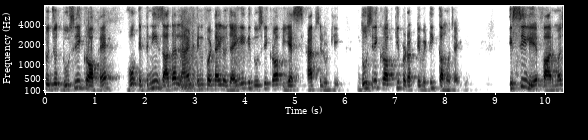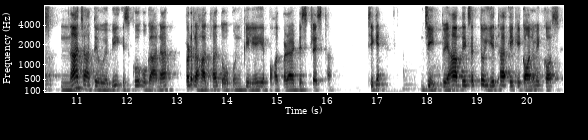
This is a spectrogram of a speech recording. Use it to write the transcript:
तो जो दूसरी क्रॉप है, वो इतनी ज़्यादा लैंड इनफर्टाइल हो जाएगी कि दूसरी क्रॉप यस एब्सोल्युटली दूसरी क्रॉप की प्रोडक्टिविटी कम हो जाएगी। इसीलिए फार्मर्स ना चाहते हुए भी इसको उगाना पड़ रहा था तो उनके लिए ये बहुत बड़ा डिस्ट्रेस था। ठीक है? जी तो यहाँ आप देख सकते हो, ये था एक इकोनॉमिक कॉस्ट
